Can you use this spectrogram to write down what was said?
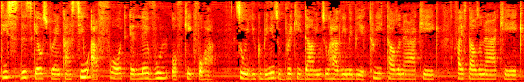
this this girl's parent can still afford a level of cake for her. So you could begin to break it down into having maybe a 3,000 naira cake, 5,000 naira cake,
